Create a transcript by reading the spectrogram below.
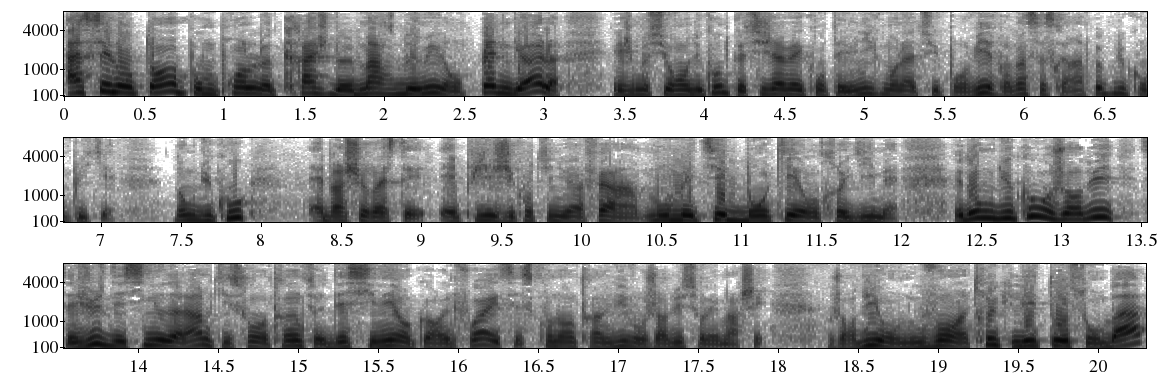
assez longtemps pour me prendre le crash de mars 2000 en pleine gueule. Et je me suis rendu compte que si j'avais compté uniquement là-dessus pour vivre, eh ben, ce serait un peu plus compliqué. Donc du coup, eh ben, je suis resté. Et puis, j'ai continué à faire mon métier de banquier, entre guillemets. Et donc, du coup, aujourd'hui, c'est juste des signaux d'alarme qui sont en train de se dessiner encore une fois, et c'est ce qu'on est en train de vivre aujourd'hui sur les marchés. Aujourd'hui, on nous vend un truc, les taux sont bas,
